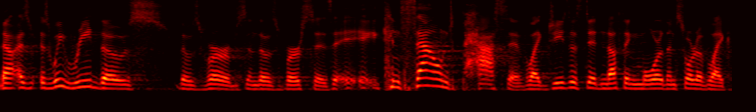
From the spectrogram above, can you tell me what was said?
Now, as, as we read those, those verbs and those verses, it, it can sound passive, like Jesus did nothing more than sort of like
